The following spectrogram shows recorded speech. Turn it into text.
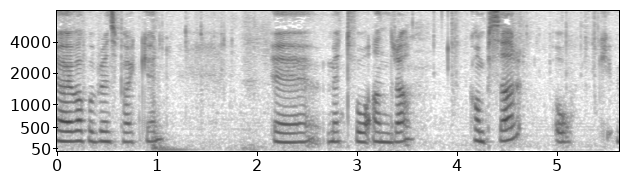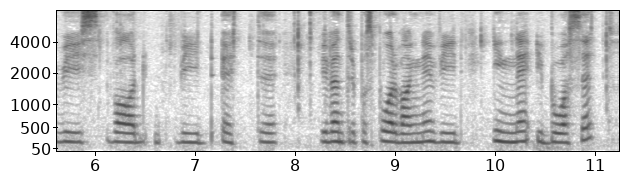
ja, jag var på Brunnsparken eh, Eh, med två andra kompisar och vi var vid ett... Eh, vi väntade på spårvagnen vid inne i båset.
